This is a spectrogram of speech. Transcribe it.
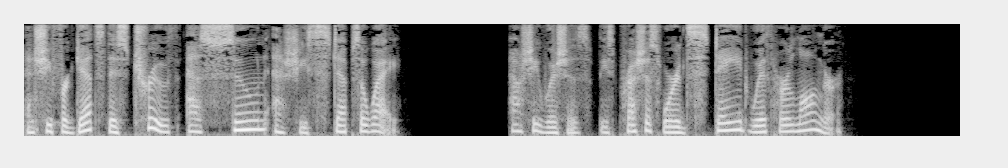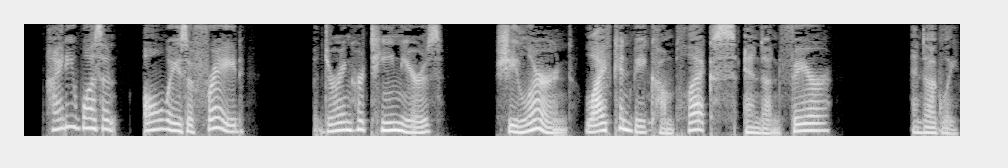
and she forgets this truth as soon as she steps away. How she wishes these precious words stayed with her longer. Heidi wasn't always afraid, but during her teen years, she learned life can be complex and unfair and ugly.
